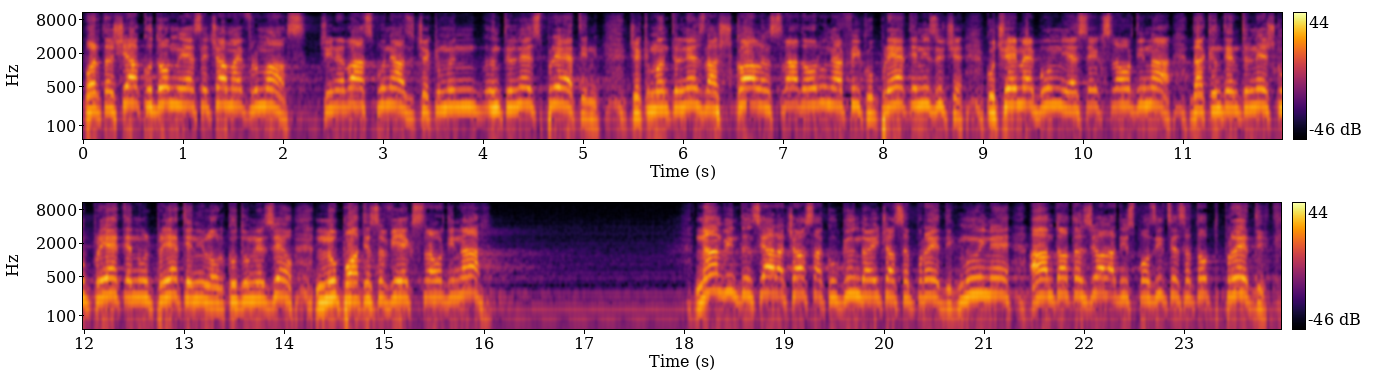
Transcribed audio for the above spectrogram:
Părtășia cu Domnul este cea mai frumos. Cineva spunea, zice, când mă întâlnesc prieteni, ce când mă întâlnesc la școală, în stradă, oriunde ar fi, cu prietenii, zice, cu cei mai buni este extraordinar. Dar când te întâlnești cu prietenul prietenilor, cu Dumnezeu, nu poate să fie extraordinar. N-am venit în seara aceasta cu gândul aici să predic. Mâine am toată ziua la dispoziție să tot predic.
